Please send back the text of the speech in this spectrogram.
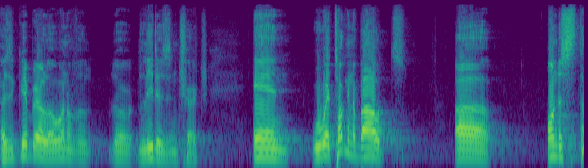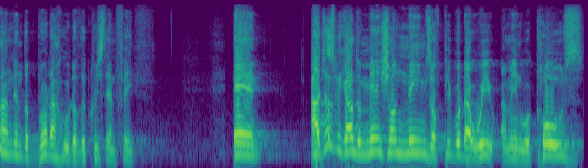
I was Gabriel or one of the, the, leaders in church, and we were talking about uh, understanding the brotherhood of the Christian faith. And I just began to mention names of people that we, I mean, were close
